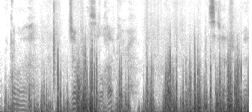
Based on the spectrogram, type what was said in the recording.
I think I'm gonna jump in this little hut here. Sit out for a minute.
